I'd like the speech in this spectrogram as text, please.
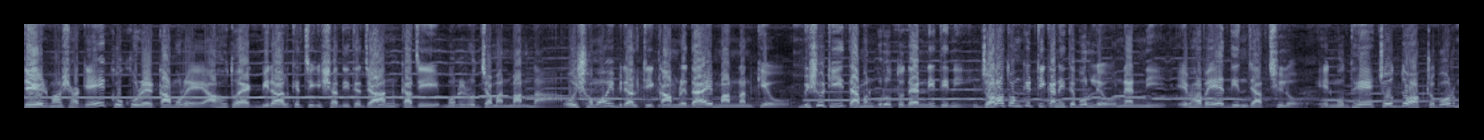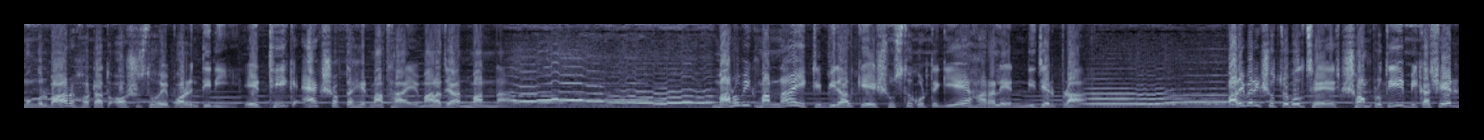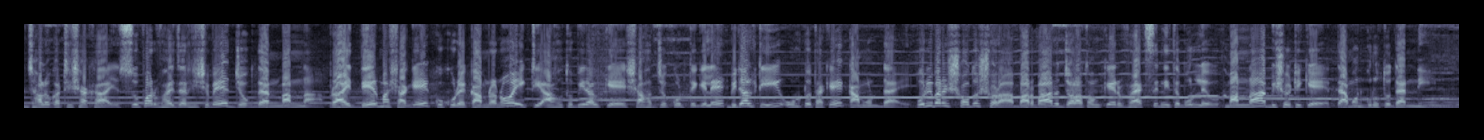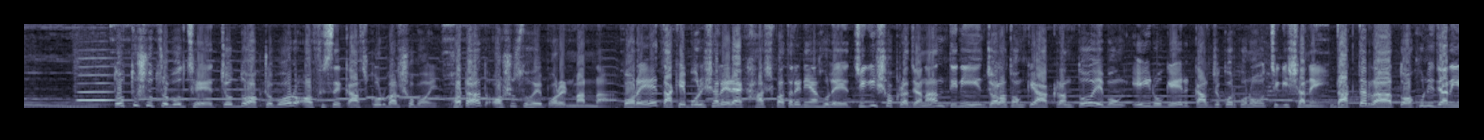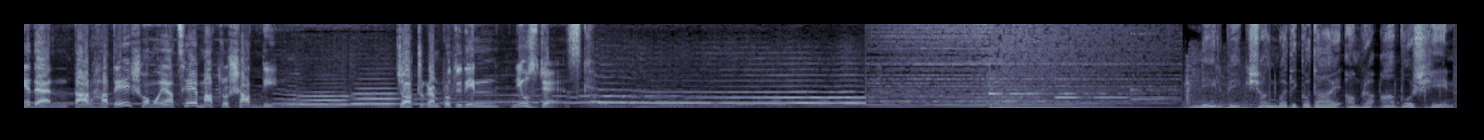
দেড় মাস আগে কুকুরের কামড়ে আহত এক বিড়ালকে চিকিৎসা দিতে যান কাজী মনিরুজ্জামান মান্না। ওই সময় বিড়ালটি কামড়ে দেয় মান্নানকেও। বিষয়টি তেমন গুরুত্ব দেননি তিনি। জলাতঙ্কের টিকা নিতে বললেও নেননি। এভাবে দিন যাচ্ছিল। এর মধ্যে চোদ্দ অক্টোবর মঙ্গলবার হঠাৎ অসুস্থ হয়ে পড়েন তিনি। এর ঠিক এক সপ্তাহের মাথায় মারা যান মান্না। মানবিক মান্না একটি বিড়ালকে সুস্থ করতে গিয়ে হারালেন নিজের প্রাণ। পারিবারিক সূত্র বলছে, সম্প্রতি বিকাশের ঝালকাঠি শাখায় সুপারভাইজার হিসেবে যোগ দেন মান্না। প্রায় দেড় মাস আগে কুকুরে কামড়ানো একটি আহত বিড়ালকে সাহায্য করতে গেলে বিড়ালটি উল্টো তাকে কামড় দেয়। পরিবারের সদস্যরা বারবার জলাতঙ্কের ভ্যাকসিন নিতে বললেও মান্না বিষয়টিকে তেমন গুরুত্ব দেননি। তথ্যসূত্র বলছে, চোদ্দ অক্টোবর অফিসে কাজ করবার সময় হঠাৎ অসুস্থ হয়ে পড়েন মান্না। পরে তাকে বরিশালের এক হাসপাতালে নেওয়া হলে চিকিৎসকরা জানান, তিনি জলাতঙ্কে আক্রান্ত এবং এই রোগের কার্যকর কোনো চিকিৎসা নেই। ডাক্তাররা তখনই জানিয়ে দেন, তার হাতে সময় আছে মাত্র সাত দিন। চট্টগ্রাম প্রতিদিন নিউজ ডেস্ক। নির্ভীক সাংবাদিকতায় আমরা আপোষহীন।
